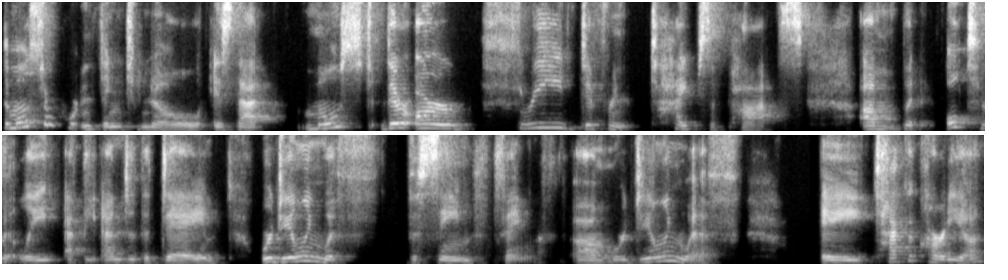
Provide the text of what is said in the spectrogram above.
The most important thing to know is that most, there are three different types of POTS, um, but ultimately at the end of the day, we're dealing with the same thing. Um, we're dealing with a tachycardia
